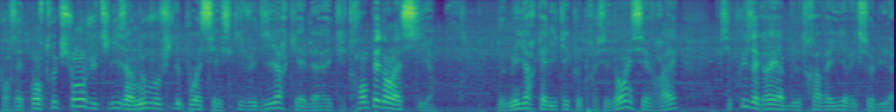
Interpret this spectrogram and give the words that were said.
Pour cette construction, j'utilise un nouveau fil poissé, ce qui veut dire qu'elle a été trempée dans la cire. De meilleure qualité que le précédent, et c'est vrai, c'est plus agréable de travailler avec celui-là.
